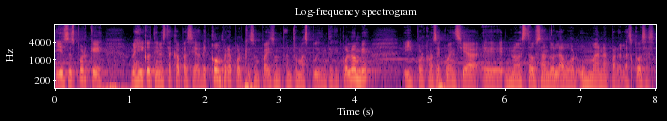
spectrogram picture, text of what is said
Y eso es porque México tiene esta capacidad de compra porque es un país un tanto más pudiente que Colombia y por consecuencia eh, no está usando labor humana para las cosas.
